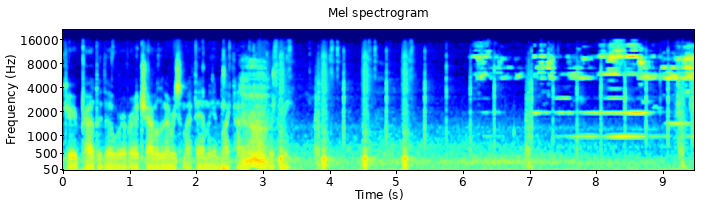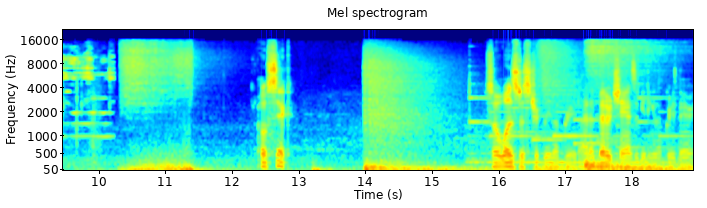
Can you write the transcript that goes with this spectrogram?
Carry proudly, though, wherever I travel, the memories of my family and my kind come with me. Oh, sick. So it was just strictly an upgrade. I had a better chance of getting an upgrade there.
